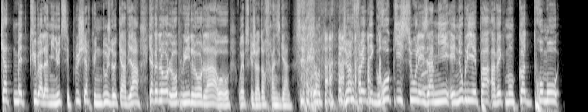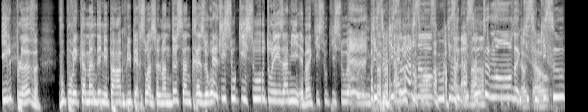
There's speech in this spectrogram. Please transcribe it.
4 mètres cubes à la minute, c'est plus cher qu'une douche de caviar. Il y a que de l'eau, l'eau, pluie, de l'eau là-haut. Ouais, parce que j'adore France Gall. Donc, je vous fais des gros kissous, les amis. Et n'oubliez pas, avec mon code promo, il pleuve. Vous pouvez commander mes parapluies perso à seulement 213 euros. Kissou, kissou, tous les amis. Eh ben, kissou, kissou. Apolline. Kissou, kissou, Arnaud. Kissou, kissou, tout le monde. Kissou, kissou.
